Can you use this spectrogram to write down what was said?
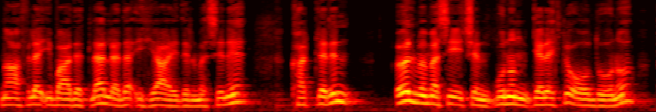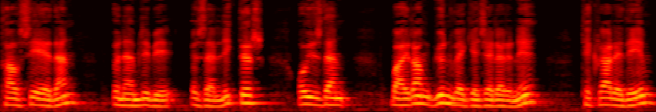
nafile ibadetlerle de ihya edilmesini, kalplerin ölmemesi için bunun gerekli olduğunu tavsiye eden önemli bir özelliktir. O yüzden bayram gün ve gecelerini tekrar edeyim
